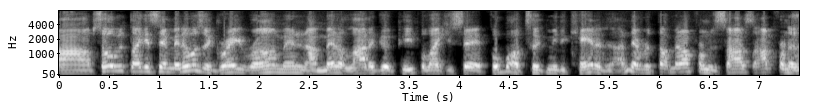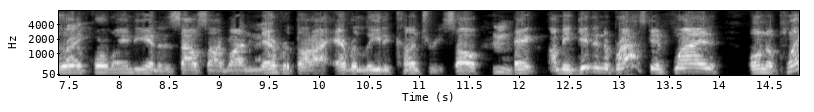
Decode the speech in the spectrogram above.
um, so like I said, man, it was a great run, man, and I met a lot of good people. Like you said, football took me to Canada. I never thought, man, I'm from the South Side. I'm from the hood Right. of Fort Wayne, Indiana, the South Side, but I never thought I'd ever lead a country. So, Hmm. hey, I mean, getting to Nebraska and flying on the plane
